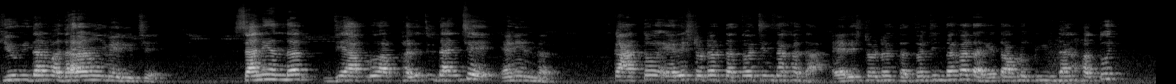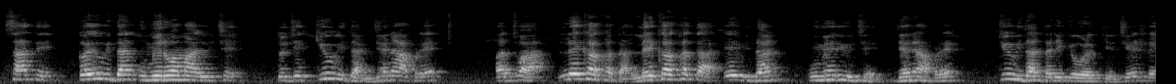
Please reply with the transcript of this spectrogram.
ક્યુ વિધાન વધારાનું ઉમેર્યું છે. શાની અંદર જે આપણું આ ફલિત વિધાન છે, એની અંદર. કાં તો એરિસ્ટોટલ તત્વચિંતક હતા. એરિસ્ટોટલ તત્વચિંતક હતા, એ તો આપણું પી વિધાન હતું જ. સાથે કયું વિધાન ઉમેરવામાં આવ્યું છે? તો જે ક્યુ વિધાન, જેને આપણે અથવા લેખક હતા લેખક હતા એ વિધાન ઉમેર્યું છે, જેને આપણે ક્યુ વિધાન તરીકે ઓળખીએ છીએ. એટલે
